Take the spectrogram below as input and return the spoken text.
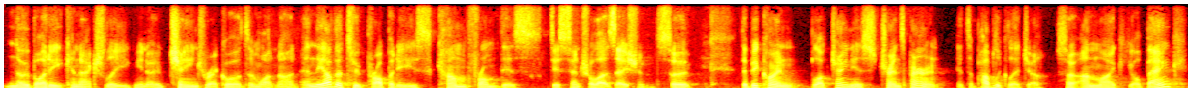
nobody can actually, you know, change records and whatnot. And the other two properties come from this decentralization. So the Bitcoin blockchain is transparent. It's a public ledger. So unlike your bank,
